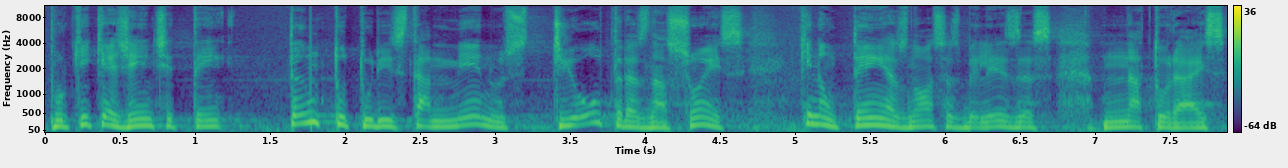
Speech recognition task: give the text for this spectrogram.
Por que, que a gente tem tanto turista a menos de outras nações que não tem as nossas belezas naturais,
